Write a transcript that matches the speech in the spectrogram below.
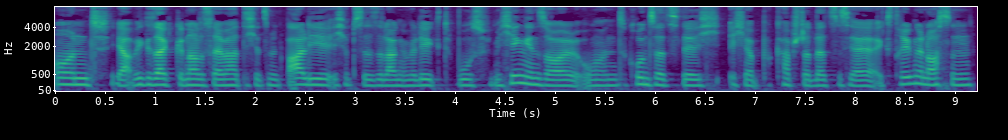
Und ja, wie gesagt, genau dasselbe hatte ich jetzt mit Bali. Ich habe sehr, sehr lange überlegt, wo es für mich hingehen soll. Und grundsätzlich, ich habe Kapstadt letztes Jahr ja extrem genossen.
